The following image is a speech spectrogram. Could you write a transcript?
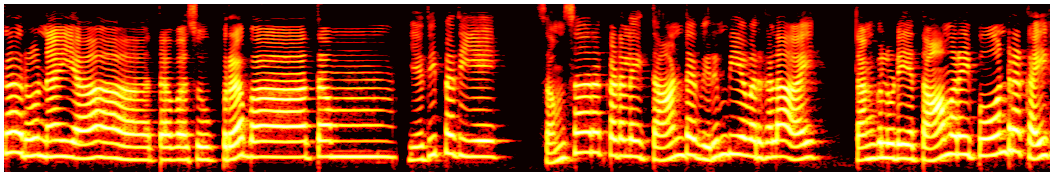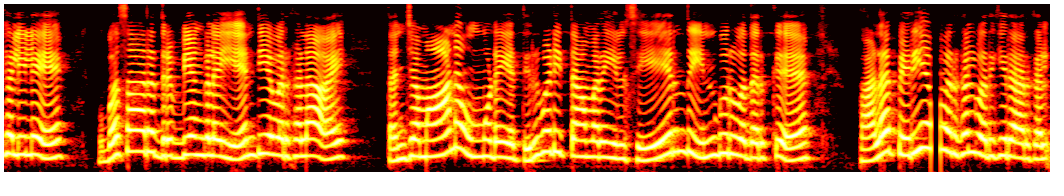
கருணையா தவ சுப்பிரபாதம் எதிபதியே சம்சாரக் கடலை தாண்ட விரும்பியவர்களாய் தங்களுடைய தாமரை போன்ற கைகளிலே உபசார திரவியங்களை ஏந்தியவர்களாய் தஞ்சமான உம்முடைய திருவடித் தாமரையில் சேர்ந்து இன்புறுவதற்கு பல பெரியவர்கள் வருகிறார்கள்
